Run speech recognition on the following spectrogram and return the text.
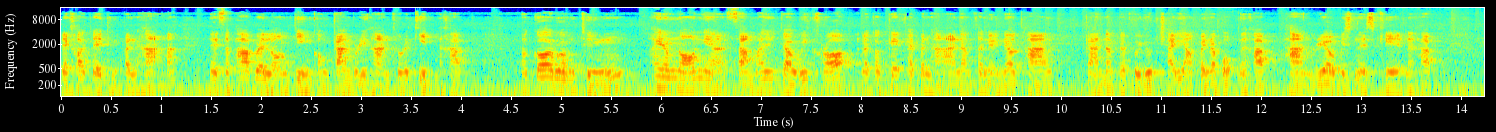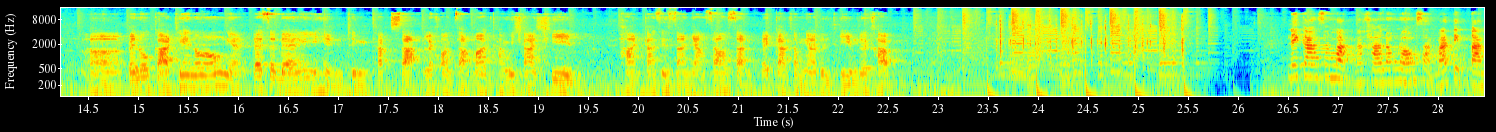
ได้เข้าใจถึงปัญหาในสภาพแวดล้อมจริงของการบริหารธุรกิจนะครับ แล้วก็รวมถึงให้น้องๆเนี่ยสามารถที่จะวิเคราะห์ แล้วก็แก้ไขปัญหานำเสนอแนวทาง การนำไปประยุกต์ใช้อย่างเป็นระบบนะครับ ผ่าน real business case นะครับเอ่อเป็นโอกาสที่ให้น้องๆเนี่ยได้แสดงให้เห็นถึงทักษะและความสามารถทางวิชาชีพ ผ่านการสื่อสารอย่างสร้างสรรค์และการทำงานเป็นทีมด้วยครับ ในการสมัครนะคะน้องๆ สามารถติดตาม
